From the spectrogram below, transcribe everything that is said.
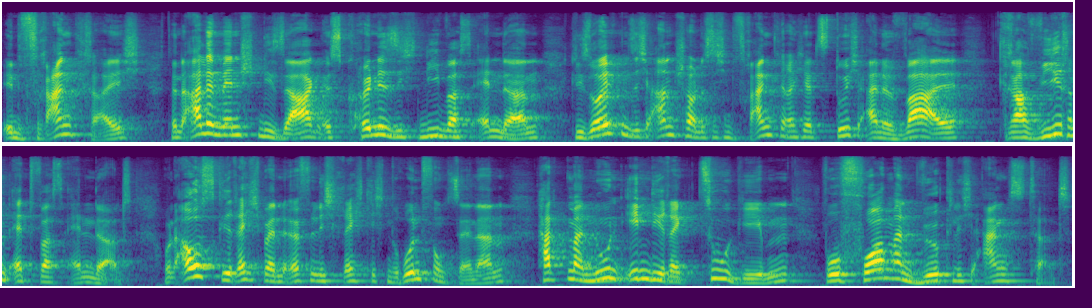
in Frankreich, denn alle Menschen, die sagen, es könne sich nie was ändern, die sollten sich anschauen, dass sich in Frankreich jetzt durch eine Wahl gravierend etwas ändert. Und ausgerechnet bei den öffentlich-rechtlichen Rundfunksendern hat man nun indirekt zugegeben, wovor man wirklich Angst hat.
